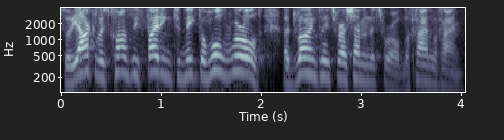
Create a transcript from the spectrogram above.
So Yaakov is constantly fighting to make the whole world a dwelling place for Hashem in this world. L'chaim, l'chaim.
